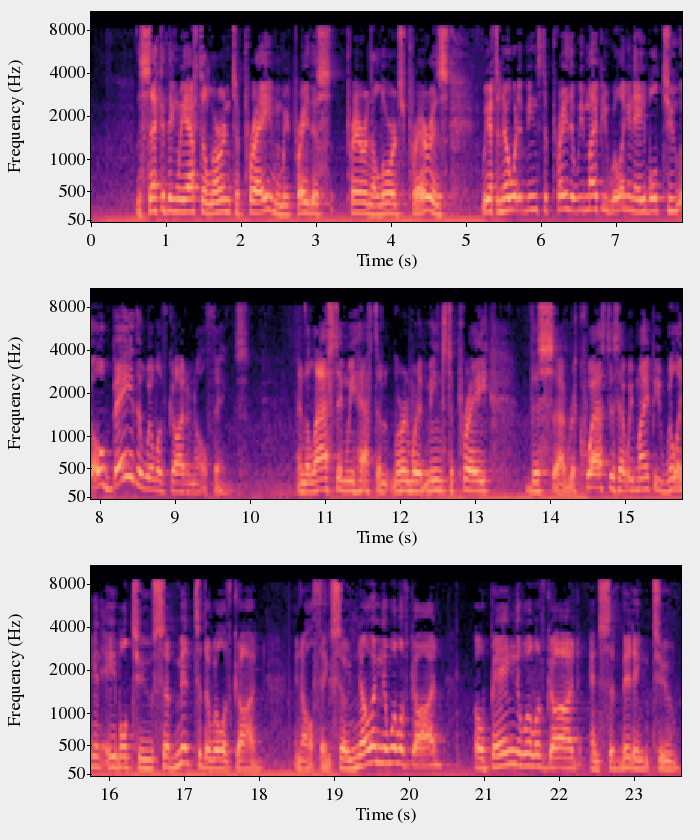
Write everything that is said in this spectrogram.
The second thing we have to learn to pray when we pray this prayer in the Lord's Prayer is we have to know what it means to pray that we might be willing and able to obey the will of God in all things. And the last thing we have to learn what it means to pray this uh, request is that we might be willing and able to submit to the will of God in all things. So knowing the will of God, obeying the will of God, and submitting to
